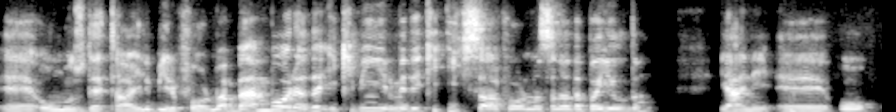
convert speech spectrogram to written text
e, omuz detaylı bir forma. Ben bu arada 2020'deki iç saha formasına da bayıldım. Yani e, o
